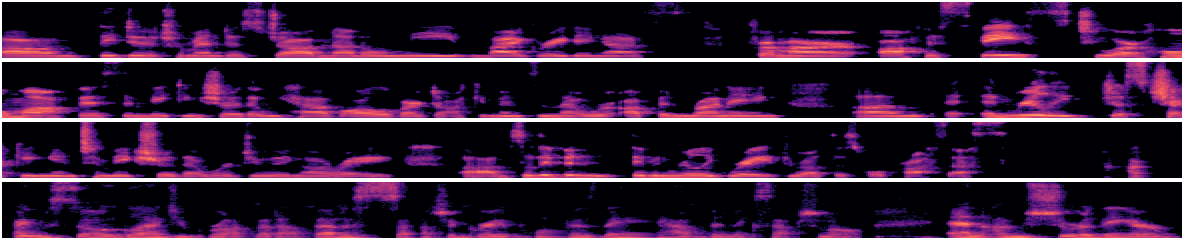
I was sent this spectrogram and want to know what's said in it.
Um they did a tremendous job not only migrating us from our office space to our home office and making sure that we have all of our documents and that we're up and running um, and really just checking in to make sure that we're doing all right. Um, so they've been they've been really great throughout this whole process I'm so glad you brought that up. That is such a great point because they have been exceptional. And I'm sure they are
